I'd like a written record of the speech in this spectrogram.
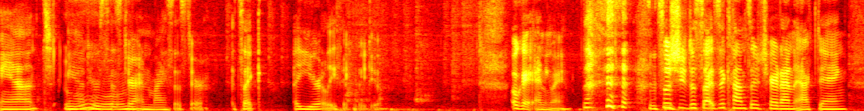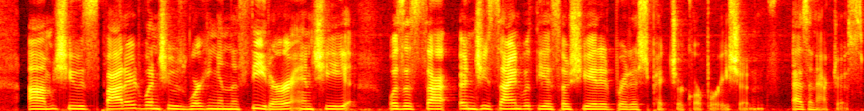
aunt and her sister and my sister. It's like a yearly thing we do. Okay, anyway. so she decides to concentrate on acting. Um, she was spotted when she was working in the theater and she was a si- and she signed with the Associated British Picture Corporation as an actress.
